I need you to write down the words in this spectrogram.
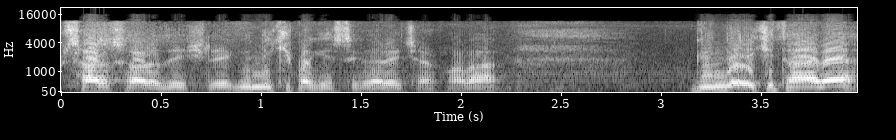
Sarı sarı dişli. Günde iki paket sigara içer falan. Günde iki tane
